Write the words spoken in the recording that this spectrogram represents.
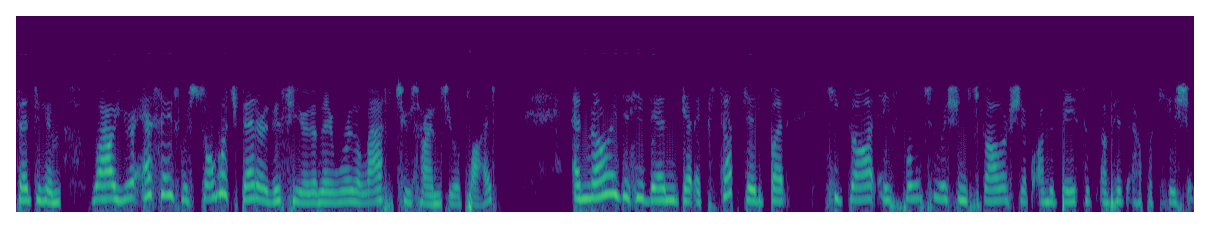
said to him, wow, your essays were so much better this year than they were the last two times you applied. And not only did he then get accepted, but he got a full tuition scholarship on the basis of his application.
